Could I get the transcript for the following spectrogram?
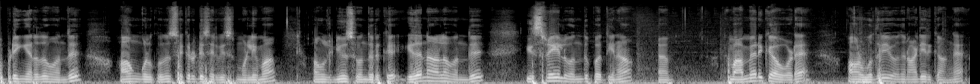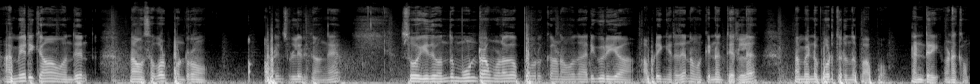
அப்படிங்கிறதும் வந்து அவங்களுக்கு வந்து செக்யூரிட்டி சர்வீஸ் மூலிமா அவங்களுக்கு நியூஸ் வந்திருக்கு. இதனால் வந்து இஸ்ரேல் வந்து பார்த்திங்கன்னா நம்ம அமெரிக்காவோட அவங்க உதவியை வந்து நாடியிருக்காங்க. அமெரிக்காவும் வந்து நாங்கள் சப்போர்ட் பண்ணுறோம் அப்படின்னு சொல்லியிருக்காங்க. ஸோ இது வந்து மூன்றாம் உலகப் போருக்கான ஒரு அறிகுறியா அப்படிங்கிறது நமக்கு இன்னும் தெரியல. நம்ம இன்னும் பொறுத்திருந்து பார்ப்போம். நன்றி வணக்கம்.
